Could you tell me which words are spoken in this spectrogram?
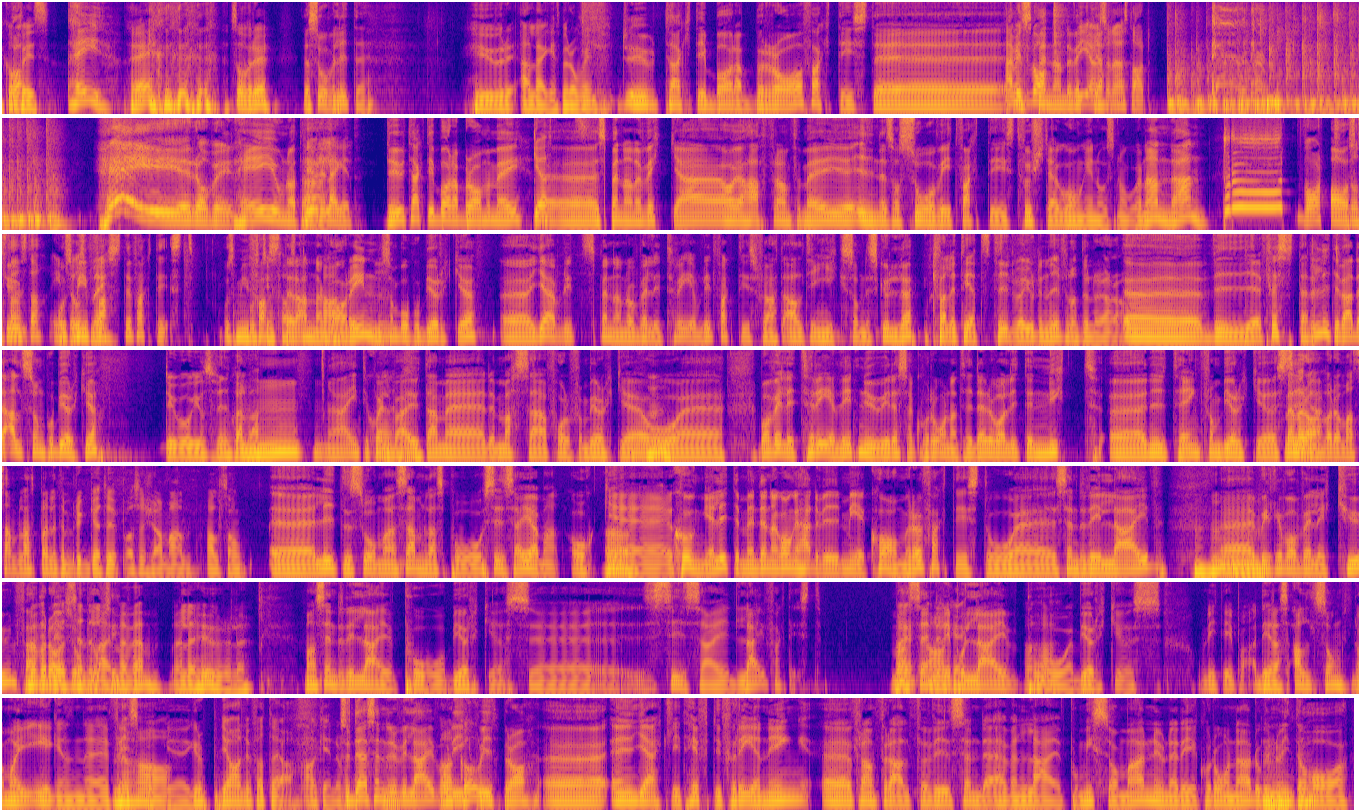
Hej kompis. Hej! Hej. Sover du? Jag sover lite. Hur är läget med Robin? Du, tack. Det är bara bra faktiskt. Eh, Nej, en spännande Vi gör en vecka. sån här start. Hej Robin! Hej Jonathan! Hur är läget? Du, tack. Det är bara bra med mig. Gött. Eh, spännande vecka har jag haft framför mig. Ines har sovit faktiskt första gången hos någon annan. Vart Askul. någonstans då? Inte hos hos, min mig. faste faktiskt. Hos min Hos faster faster. Anna-Karin. Mm. som bor på Björkö. Eh, jävligt spännande och väldigt trevligt faktiskt för att allting gick som det skulle. Kvalitetstid, vad gjorde ni för något undrar jag då? Eh, vi festade lite, vi hade allsång på Björkö. Du och Josefin själva? Mm, nej, inte själva utan med massa folk från Björke Mm. och eh, var väldigt trevligt nu i dessa coronatider. Det var lite nytt, eh, nytänk från Björkes Men vadå, sida. vadå, man samlas på en liten brygga typ och så kör man allsång? Eh, lite så man samlas på Sisa gör man och Ah. eh, sjunger lite men denna gången hade vi mer kameror faktiskt och eh, sände det live. Eh, vilket var väldigt kul. För Mhm. Men vadå, sände live med vem? Eller hur? Eller? Man sände det live på Björkes eh, Seaside live faktiskt. Man Men- sände ah, det okej. på live på Aha. Björkes, om det inte är på deras allsång. De har ju egen eh, Facebookgrupp. Ja, nu fattar jag. Okej, nu Så fattar där sände vi live och Ja, det gick coolt. skitbra. Eh, en jäkligt häftig förening eh, framförallt för vi sände även live på midsommar nu när det är corona. Då kunde vi inte Mhm. ha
